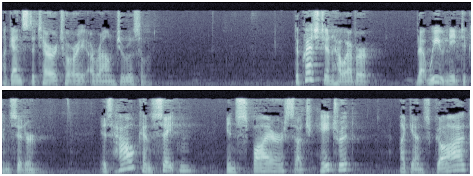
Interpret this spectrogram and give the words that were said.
against the territory around Jerusalem. The question, however, that we need to consider is how can Satan inspire such hatred against God,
